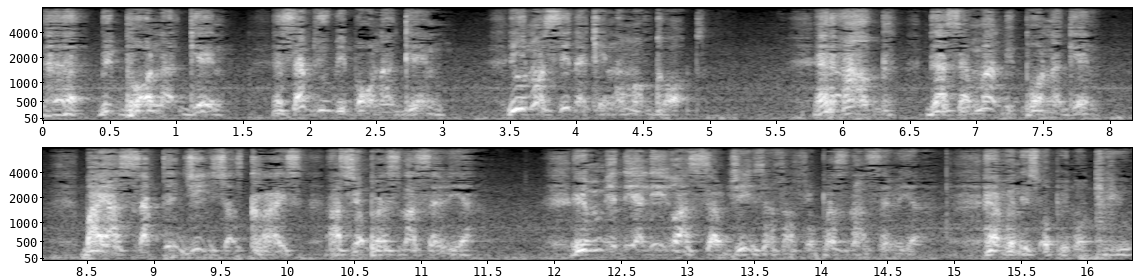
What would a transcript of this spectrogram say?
be born again, except you be born again, you will not see the kingdom of God. And how does a man be born again? By accepting Jesus Christ as your personal Savior. Immediately you accept Jesus as your personal Savior, heaven is open unto you.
